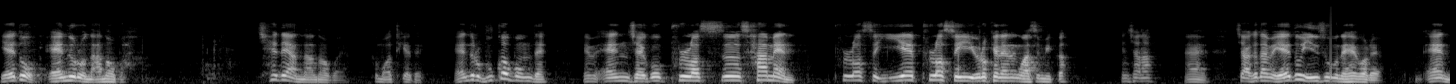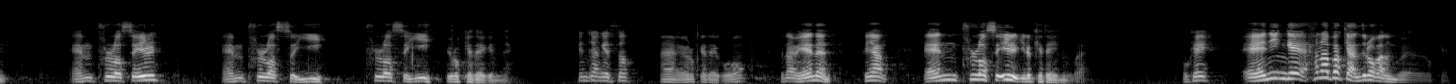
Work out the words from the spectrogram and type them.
얘도 n으로 나눠봐. 최대한 나눠봐요. 그럼 어떻게 돼? n으로 묶어보면 돼. n 제곱 플러스 3n 플러스 2에 플러스 2 이렇게 되는 거 맞습니까? 괜찮아? 예. 자, 그 다음에 얘도 인수분해 해버려요. n, n 플러스 1, n 플러스 2 플러스 2 이렇게 되겠네. 괜찮겠어? 예, 이렇게 되고 그 다음에 얘는 그냥 n 플러스 1 이렇게 돼 있는 거야. 오케이? n인 게 하나밖에 안 들어가는 거예요. 이렇게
